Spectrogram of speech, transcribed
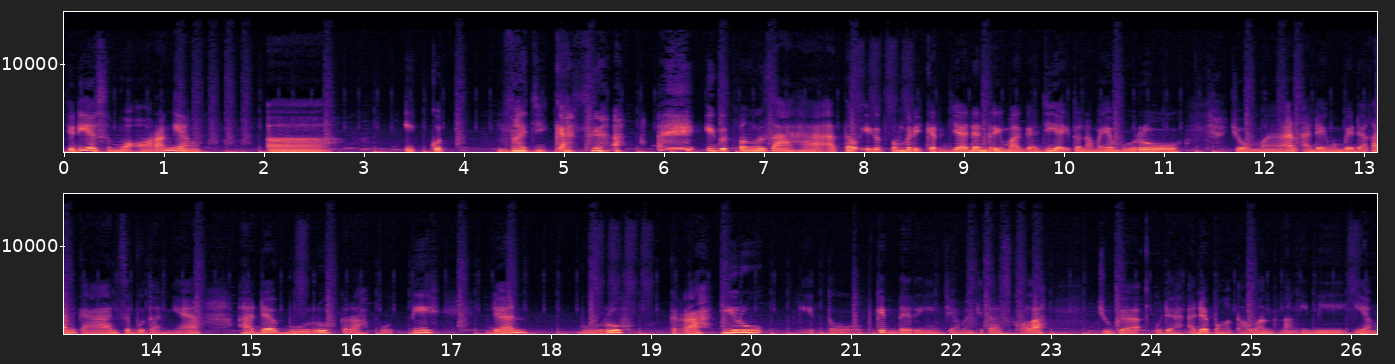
Jadi ya semua orang yang uh, ikut majikan ikut pengusaha atau ikut pemberi kerja dan terima gaji yaitu namanya buruh. Cuman ada yang membedakan kan sebutannya. Ada buruh kerah putih dan buruh kerah biru itu mungkin dari zaman kita sekolah juga udah ada pengetahuan tentang ini yang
